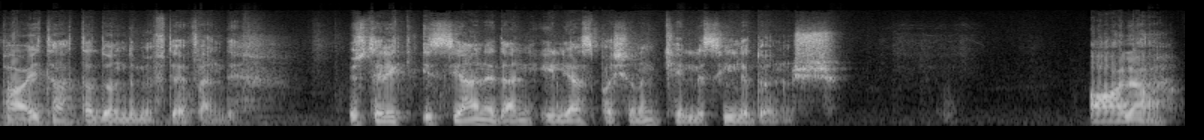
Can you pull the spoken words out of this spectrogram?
payitahta döndü Müftü Efendi. Üstelik isyan eden İlyas Paşa'nın kellesiyle dönmüş. Ala.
